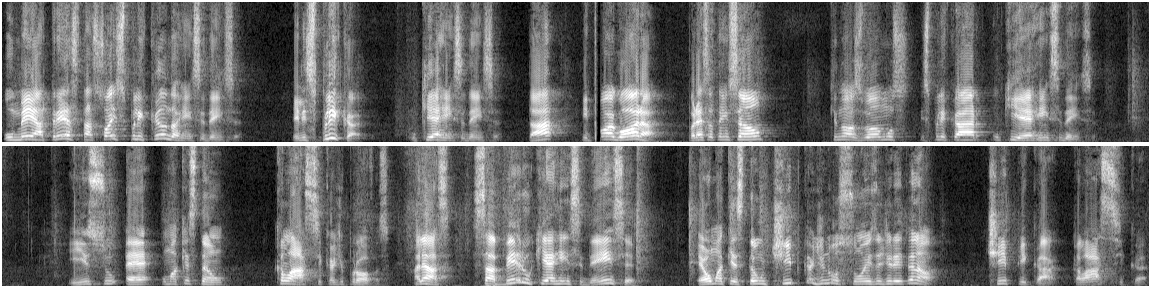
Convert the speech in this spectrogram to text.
O 63 está só explicando a reincidência. Ele explica o que é reincidência. Tá? Então agora, presta atenção que nós vamos explicar o que é reincidência. Isso é uma questão clássica de provas. Aliás, saber o que é reincidência é uma questão típica de noções de direito penal. Típica, clássica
